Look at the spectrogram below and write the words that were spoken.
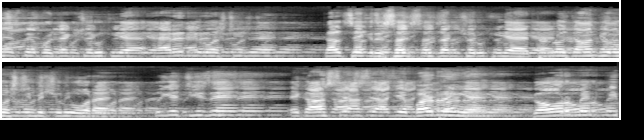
نے اس پہ پروجیکٹ شروع کیا ہے ایرڈ یونیورسٹی نے کل سے ایک ریسرچ پروجیکٹ شروع کیا ہے ٹنڈو جان یونیورسٹی میں شروع ہو رہا ہے تو یہ چیزیں ایک آستے آستے آگے بڑھ رہی ہیں گورنمنٹ کی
